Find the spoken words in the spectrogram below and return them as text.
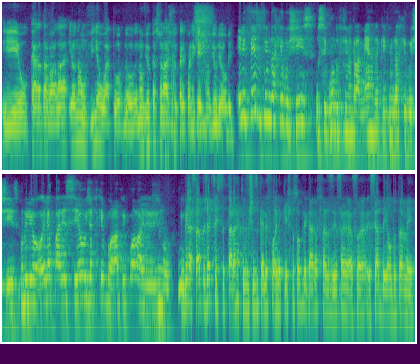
E o cara tava lá, eu não via o ator, no, eu não vi o personagem do Californication, não vi o Lioben. Ele fez o filme do Arquivo X, o segundo filme, aquela merda, aquele filme do Arquivo X. Quando ele, ele apareceu, eu já fiquei bolado, falei, pô lá, ele de novo. Engraçado, já que vocês citaram Arquivo X e Californication, eu sou obrigado a fazer essa, essa, esse adendo também.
